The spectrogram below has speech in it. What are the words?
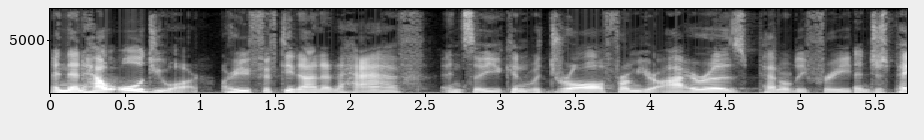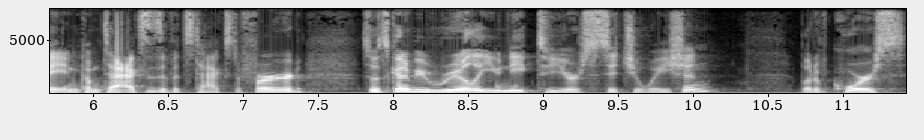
and then how old you are. Are you 59 and a half? And so you can withdraw from your IRAs penalty free and just pay income taxes if it's tax deferred. So it's going to be really unique to your situation. But of course,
